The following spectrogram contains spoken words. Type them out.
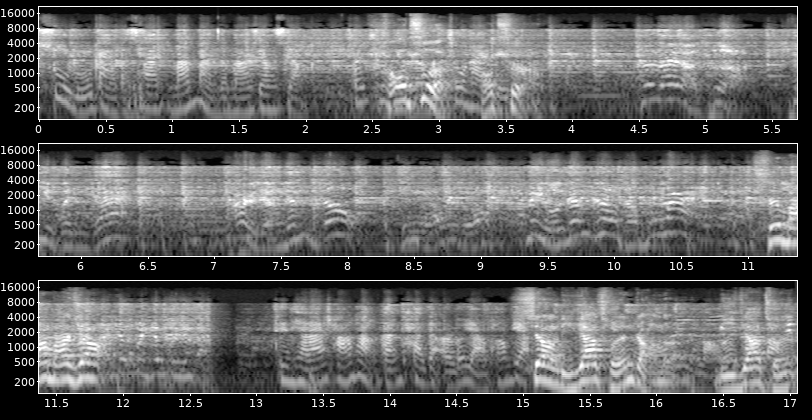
素卤嘎巴菜，满满的麻酱香。好吃，好吃。这来呀是一分钱。二两人票，没有人票可不卖。吃麻麻香。今天来尝尝，咱开在耳朵眼旁边。像李家存长的，李家存。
